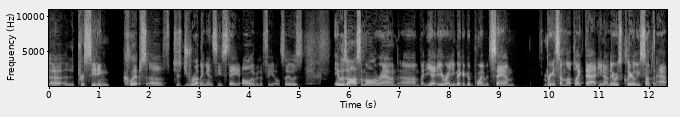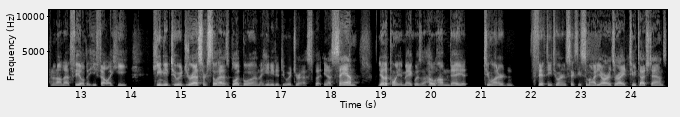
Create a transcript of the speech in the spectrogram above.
a preceding clips of just drubbing NC State all over the field. So it was it was awesome all around. Um, but yeah, you're right. You make a good point with Sam bringing something up like that. You know, there was clearly something happening on that field that he felt like he he needed to address or still had his blood boiling that he needed to address. But, you know, Sam, the other point you make was a ho hum day at 250, 260 some odd yards, right? Two touchdowns,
